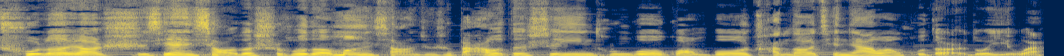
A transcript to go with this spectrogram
除了要实现小的时候的梦想，就是把我的声音通过广播传到千家万户的耳朵以外。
